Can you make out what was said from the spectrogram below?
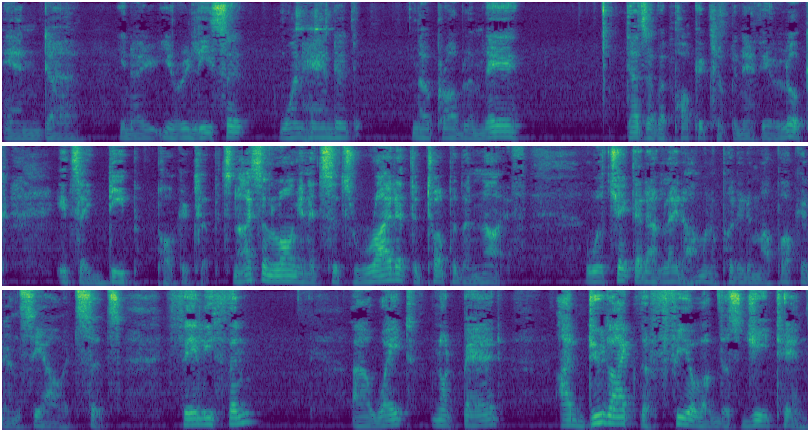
And, uh, you know, you release it one-handed, no problem there does have a pocket clip and if you look it's a deep pocket clip. It's nice and long and it sits right at the top of the knife. We'll check that out later. I'm going to put it in my pocket and see how it sits. Fairly thin uh, weight not bad. I do like the feel of this G10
